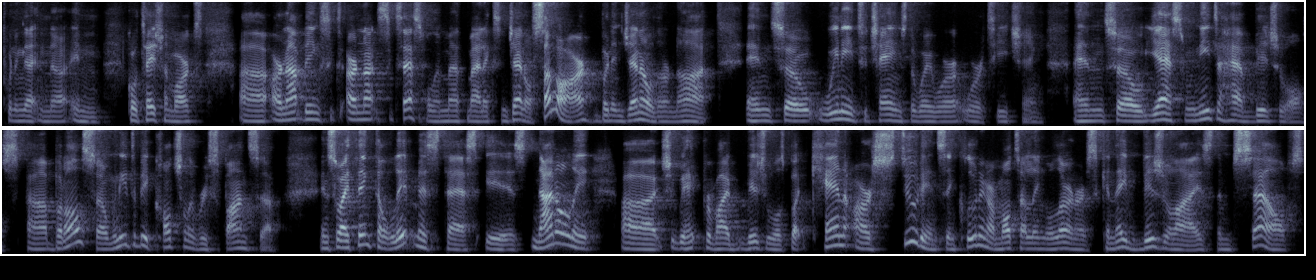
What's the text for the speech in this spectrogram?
putting that in, uh, in quotation marks, uh, are not being are not successful in mathematics in general. Some are, but in general they're not. And so we need to change the way we're, we're teaching. And so yes, we need to have visuals, uh, but also we need to be culturally responsive. And so I think the litmus test is not only uh, should we provide visuals, but can our students, including our multilingual learners, can they visualize themselves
